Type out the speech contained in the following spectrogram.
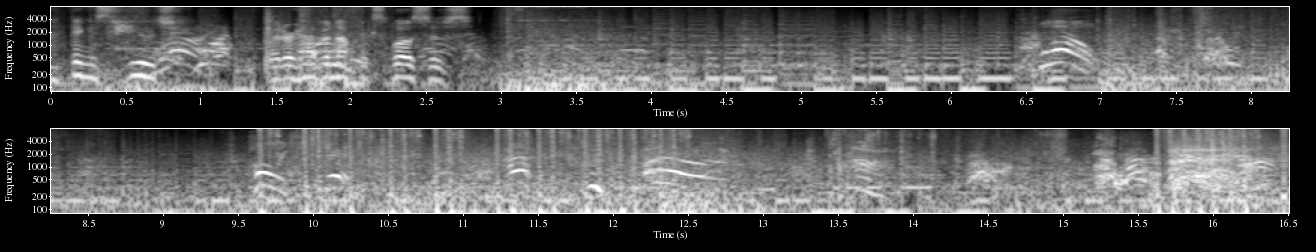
That thing is huge. Better have enough explosives. Whoa! Holy shit! I shot him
